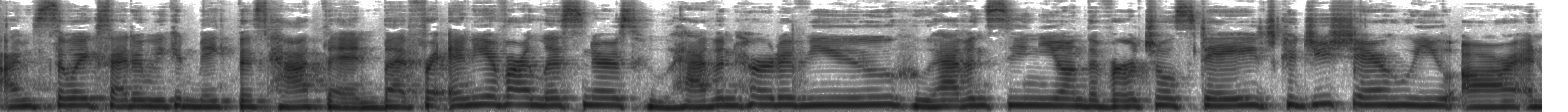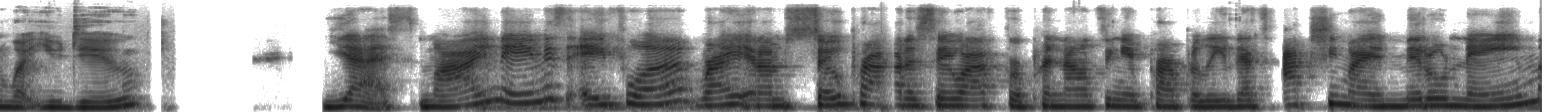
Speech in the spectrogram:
I'm so excited we can make this happen. But for any of our listeners who haven't heard of you, who haven't seen you on the virtual stage, could you share who you are and what you do? Yes, my name is Afua, right? And I'm so proud to say for pronouncing it properly. That's actually my middle name.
